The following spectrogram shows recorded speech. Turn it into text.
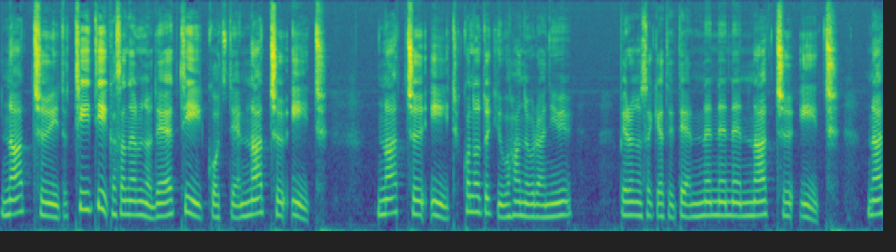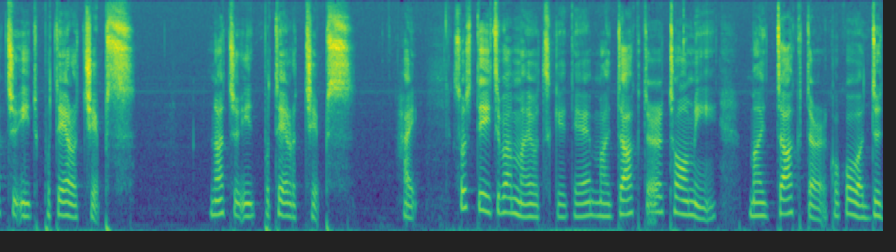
not to eat。tt 重なるので t こっちで not to eat。not to eat。この時は歯の裏にベロの先当てて、ねねね not to eat。not to eat potato chips。not to eat potato chips。はい。そして一番前をつけて、My doctor told me, my doctor ここは do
